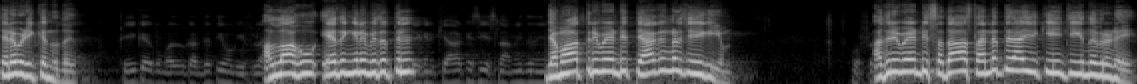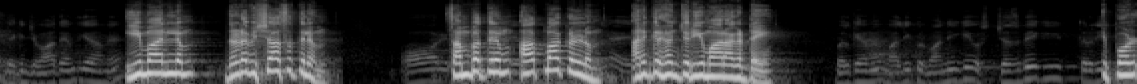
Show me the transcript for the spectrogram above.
ചെലവഴിക്കുന്നത്. അള്ളാഹു ഏതെങ്കിലും വിധത്തിൽ ജമാഅത്തിന് വേണ്ടി ത്യാഗങ്ങൾ ചെയ്യുകയും അതിനുവേണ്ടി സദാ സന്നദ്ധരായിരിക്കുകയും ചെയ്യുന്നവരുടെ ഈമാനിലും ദൃഢവിശ്വാസത്തിലും സമ്പത്തിലും ആത്മാക്കളിലും അനുഗ്രഹം ചൊരിയുമാറാകട്ടെ. ഇപ്പോൾ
